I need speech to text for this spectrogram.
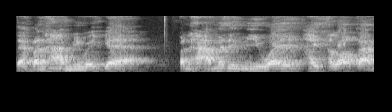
แต่ปัญหามีไว้แก้ ปัญหาไม่ได้มีไว้ให้ทะเลาะกัน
